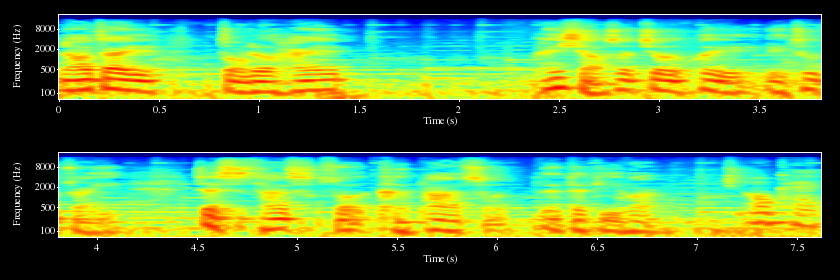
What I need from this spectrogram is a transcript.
然后在肿瘤还很小的时候就会远处转移，这是它所可怕所的的地方。OK，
